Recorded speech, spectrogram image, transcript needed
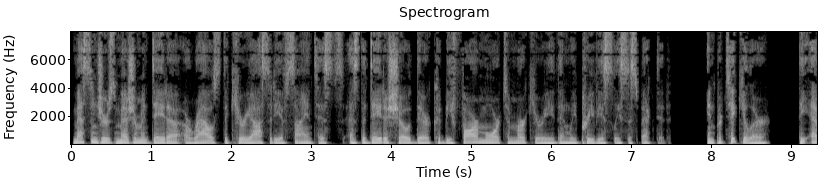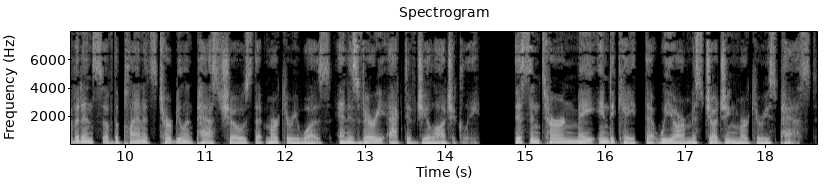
Messenger's measurement data aroused the curiosity of scientists as the data showed there could be far more to Mercury than we previously suspected. In particular, the evidence of the planet's turbulent past shows that Mercury was and is very active geologically. This in turn may indicate that we are misjudging Mercury's past.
